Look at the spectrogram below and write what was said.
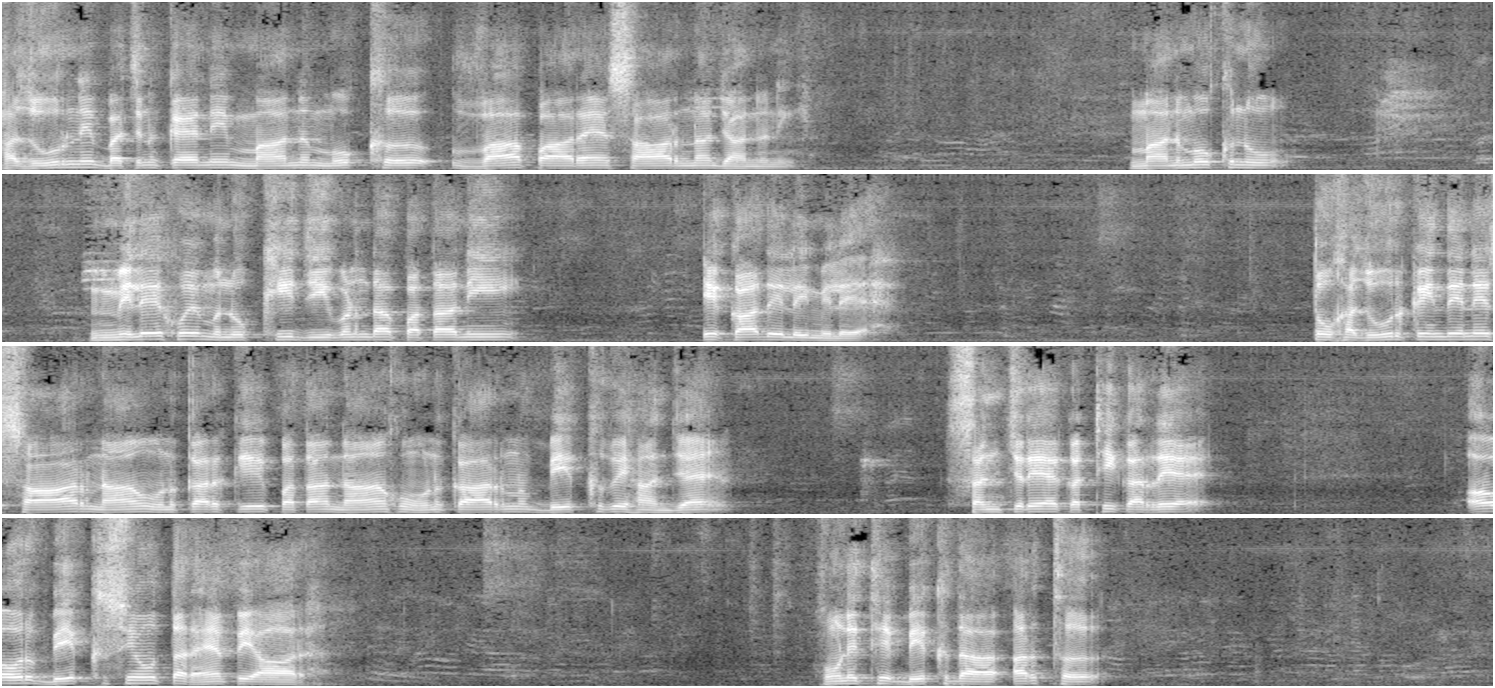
ਹਜ਼ੂਰ ਨੇ ਬਚਨ ਕਹਿ ਨੇ, ਮਨ ਮੁਖ ਵਾ ਪਾਰੈ ਸਾਰ ਨਾ ਜਾਣਨੀ। ਮਨ ਮੁਖ ਨੂੰ ਮਿਲੇ ਹੋਏ ਮਨੁੱਖੀ ਜੀਵਨ ਦਾ ਪਤਾ ਨਹੀਂ, ਇਹ ਕਾਦੇ ਲਈ ਮਿਲਿਆ ਤੋ ਹਜ਼ੂਰ ਕਹਿੰਦੇ ਨੇ, ਸਾਰ ਨਾ ਹੋਣ ਕਰਕੇ ਪਤਾ ਨਾ ਹੋਣ ਕਾਰਨ ਵੇਖ ਵਿਹਾਂਜੈ। ਸੰਚਰਿਆ, ਇਕੱਠੀ ਕਰ ਰਿਹਾ ਔਰ ਵੇਖ ਸਿਉ ਧਰੈ ਪਿਆਰ। ਹੁਣ ਇੱਥੇ ਵੇਖ ਦਾ ਅਰਥ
